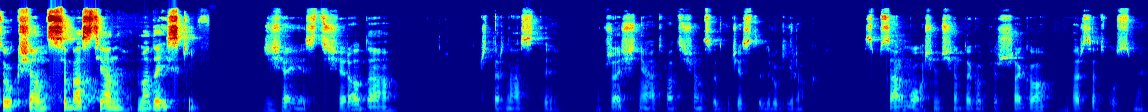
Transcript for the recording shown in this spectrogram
Tu ksiądz Sebastian Madejski. Dzisiaj jest środa, 14 września 2022 rok. Z Psalmu 81, werset 8.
